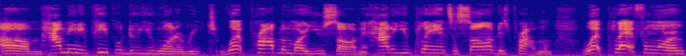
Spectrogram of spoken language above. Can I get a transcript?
Um, how many people do you want to reach? What problem are you solving? How do you plan to solve this problem? What platform,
